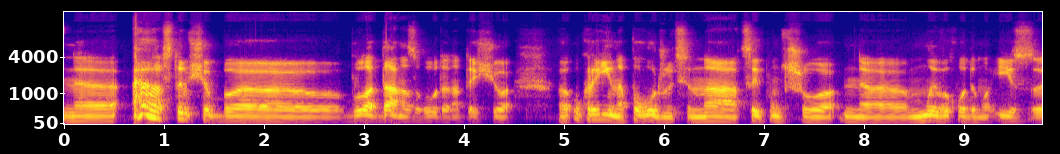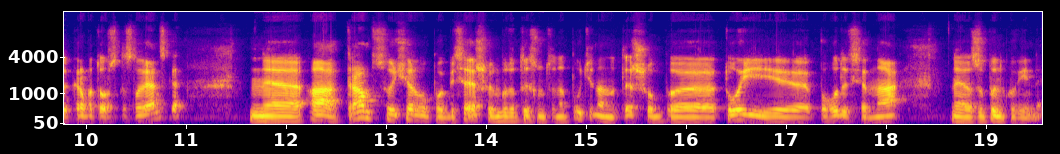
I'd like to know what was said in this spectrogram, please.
е, з тим, щоб була дана згода на те, що Україна погоджується на цей пункт, що ми виходимо із Краматорська-Слов'янська. А Трамп в свою чергу пообіцяє, що він буде тиснути на Путіна на те, щоб той погодився на зупинку війни.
